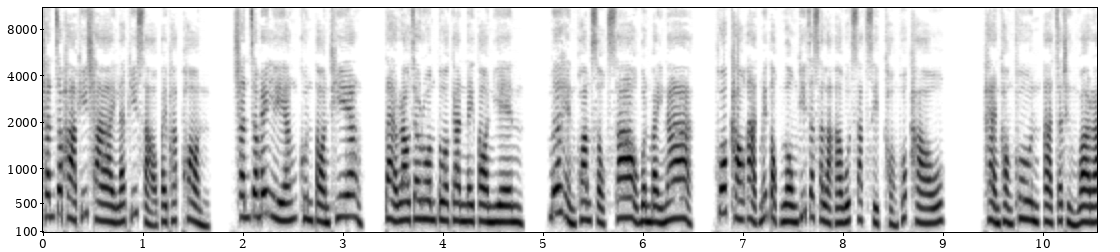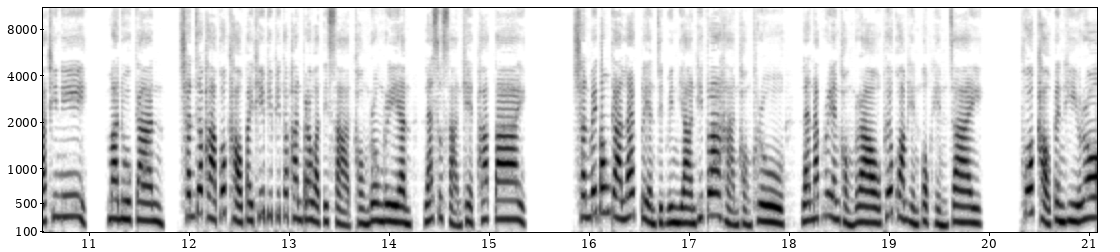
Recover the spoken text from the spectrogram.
ฉันจะพาพี่ชายและพี่สาวไปพักผ่อน ฉันจะไม่เลี้ยงคุณตอนเที่ยง แต่เราจะรวมตัวกันในตอนเย็น เมื่อเห็นความโศกเศร้าบนใบหน้า พวกเขาอาจไม่ตกลงที่จะสละอาวุธศักดิ์สิทธิ์ของพวกเขา แผนของคุณอาจจะถึงวาระที่นี่ มาดูกัน ฉันจะพาพวกเขาไปที่พิพิธภัณฑ์ประวัติศาสตร์ของโรงเรียนและสุสานเขตภาคใต้ ฉันไม่ต้องการแลกเปลี่ยนจิตวิญญาณที่กล้าหาญของครู และนักเรียนของเราเพื่อความเห็นอกเห็นใจ พวกเขาเป็นฮีโร่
